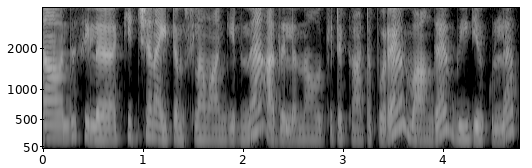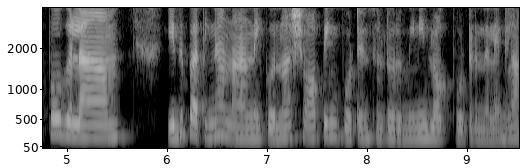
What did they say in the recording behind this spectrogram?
நான் வந்து சில கிச்சன் ஐட்டம்ஸ்லாம் வாங்கியிருந்தேன். அதெல்லாம் தான் உங்ககிட்ட காட்ட போகிறேன் வாங்க வீடியோக்குள்ளே போகலாம். இது பார்த்தீங்கன்னா, நான் அன்னைக்கு ஒரு நாள் ஷாப்பிங் போட்டேன்னு சொல்லிட்டு ஒரு மினி விளாக் போட்டிருந்தேன் இல்லைங்களா?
